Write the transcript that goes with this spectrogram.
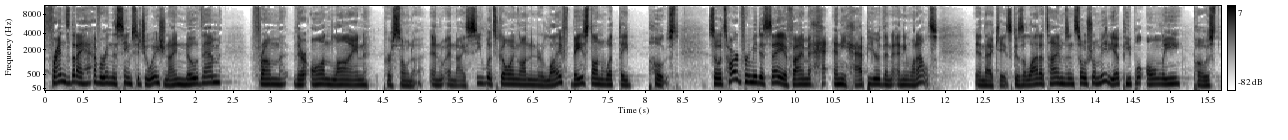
friends that I have are in the same situation. I know them from their online persona, and and I see what's going on in their life based on what they post. So it's hard for me to say if I'm ha- any happier than anyone else in that case, because a lot of times in social media, people only post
